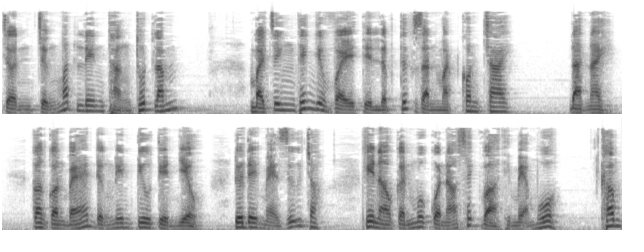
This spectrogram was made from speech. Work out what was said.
trợn trừng mắt lên thẳng thốt lắm. Bà Trinh thấy như vậy thì lập tức dằn mặt con trai. Đạt này, con còn bé đừng nên tiêu tiền nhiều, đưa đây mẹ giữ cho. Khi nào cần mua quần áo sách vở thì mẹ mua. Không,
